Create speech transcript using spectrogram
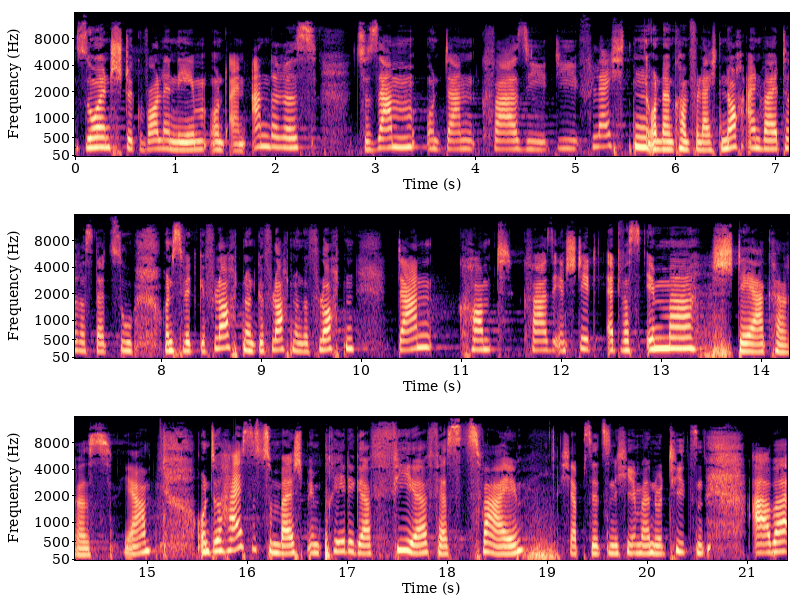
so ein Stück Wolle nehmen und ein anderes zusammen und dann quasi die flechten und dann kommt vielleicht noch ein weiteres dazu und es wird geflochten und geflochten und geflochten, dann kommt quasi, entsteht etwas immer Stärkeres, ja. Und so heißt es zum Beispiel im Prediger 4, Vers 2, ich habe es jetzt nicht hier in meinen Notizen, aber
